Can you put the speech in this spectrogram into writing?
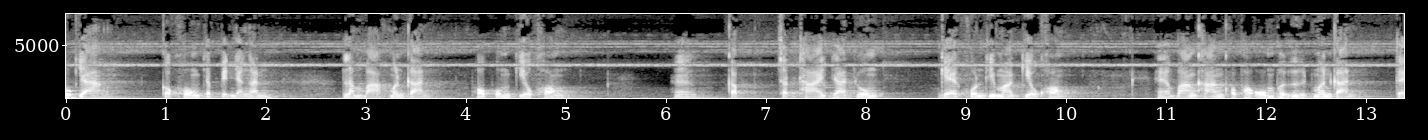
ทุกอย่าง ก็คงจะเป็นอย่างนั้นลำบากเหมือนกัน เพราะผมเกี่ยวข้องกับศรัทธาญาติโยมแก่คนที่มาเกี่ยวข้อง บางครั้งก็พระอมพระอืดเหมือนกัน แต่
